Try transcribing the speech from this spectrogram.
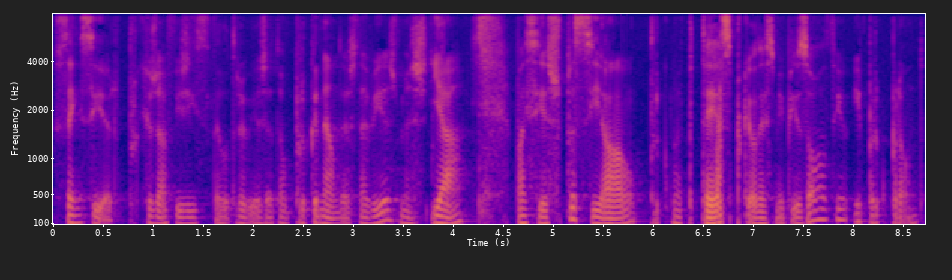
sem ser, porque eu já fiz isso da outra vez, então por que não desta vez? Mas já, yeah, vai ser especial, porque me apetece, porque é o décimo episódio e porque pronto.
